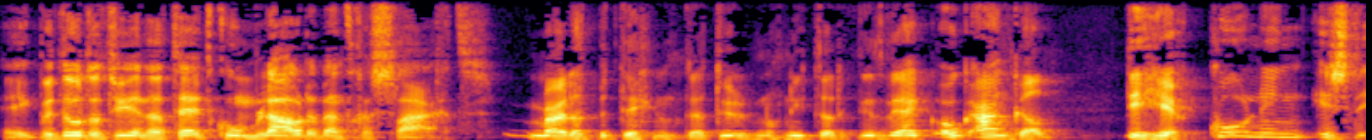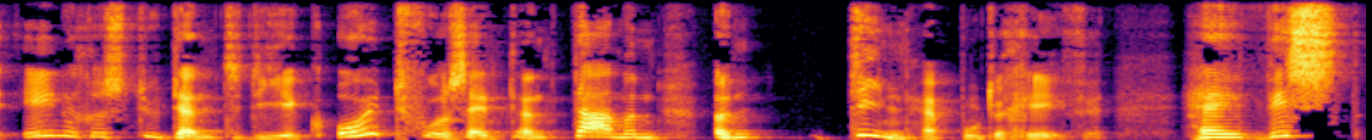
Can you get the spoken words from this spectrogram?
Ik bedoel dat u in dat tijd cum laude bent geslaagd. Maar dat betekent natuurlijk nog niet dat ik dit werk ook aan kan. De heer Koning is de enige student die ik ooit voor zijn tentamen een tien heb moeten geven. Hij wist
